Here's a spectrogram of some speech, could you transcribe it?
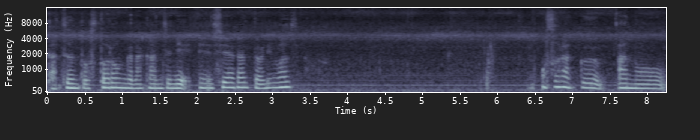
ガツンとストロングな感じに、え、仕上がっております。おそらくあの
